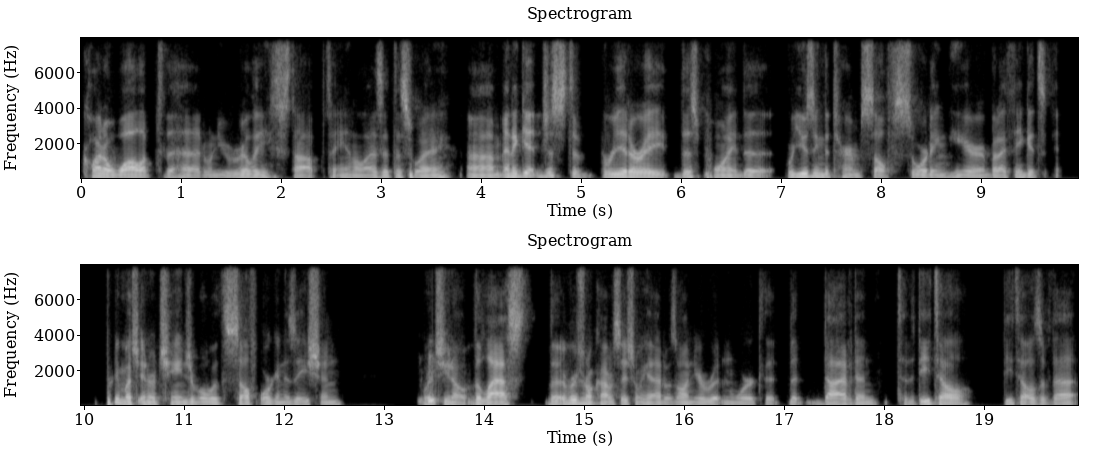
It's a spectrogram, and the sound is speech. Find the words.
quite a wallop to the head when you really stop to analyze it this way. Um, and again, just to reiterate this point, the we're using the term self-sorting here, but I think it's pretty much interchangeable with self-organization, mm-hmm. which you know the last the original conversation we had was on your written work that that dived into the detail details of that.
